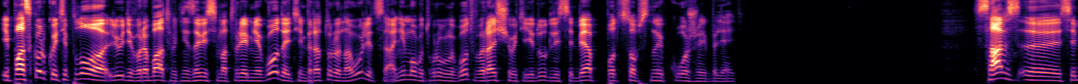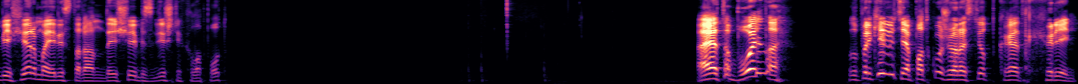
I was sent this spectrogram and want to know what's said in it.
И поскольку тепло люди вырабатывают независимо от времени года и температуры на улице, они могут круглый год выращивать еду для себя под собственной кожей, блядь. Сам э, себе ферма и ресторан, да еще и без лишних хлопот. А это больно? Ну прикинь, у тебя под кожей растет какая-то хрень.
